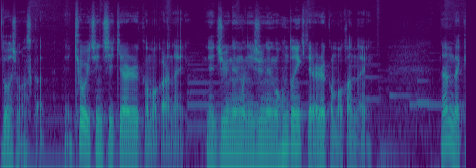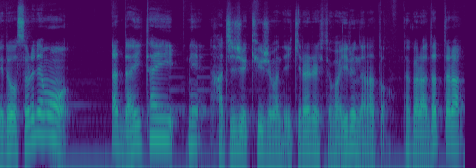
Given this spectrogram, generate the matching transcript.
どうしますか？今日一日生きられるかもわからない。ね、10年後、20年後、本当に生きてられるかもわかんない。なんだけど、それでも、あ、大体ね、80、90まで生きられる人がいるんだなと。だから、だったら、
